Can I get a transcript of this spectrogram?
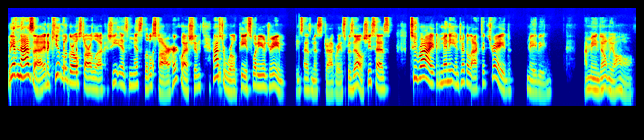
We have Naza in a cute little girl star look. She is Miss Little Star. Her question after world peace, what are your dreams? Says Miss Drag Race Brazil. She says, to ride many intergalactic trade, maybe. I mean, don't we all?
